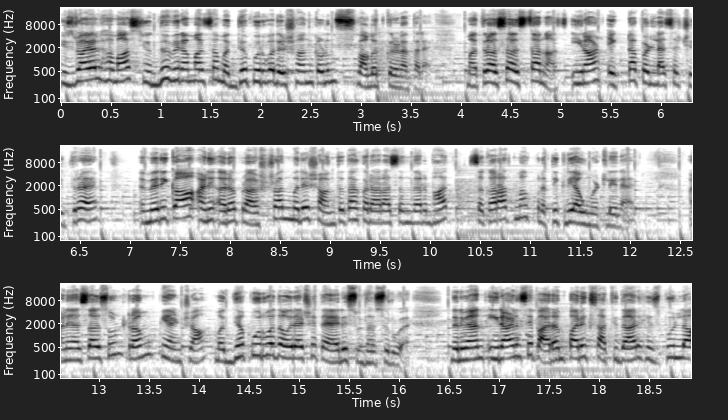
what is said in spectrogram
इस्रायल हमास युद्धविरामाचं मध्य पूर्व देशांकडून स्वागत करण्यात आलंय. मात्र असं असतानाच इराण एकटा पडल्याचं चित्र आहे. अमेरिका आणि अरब राष्ट्रांमध्ये शांतता करारासंदर्भात सकारात्मक प्रतिक्रिया उमटलेल्या आहेत. आणि असं असून ट्रम्प यांच्या मध्यपूर्व दौऱ्याची तयारी सुद्धा सुरू आहे. दरम्यान इराणचे पारंपरिक साथीदार हिजबुल्ला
